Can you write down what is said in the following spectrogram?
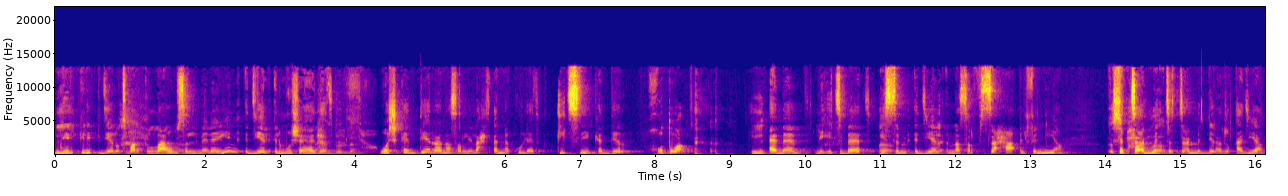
اللي الكليب ديالو تبارك الله وصل للملايين ديال المشاهدات. الحمد لله. واش كدير؟ أنا صار لي لاحظ أن كل ثلاث سنين كدير خطوة للأمام لإثبات نعم. اسم ديال النصر في الساحة الفنية. كتعمد تتعمد دير هذه القضية؟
